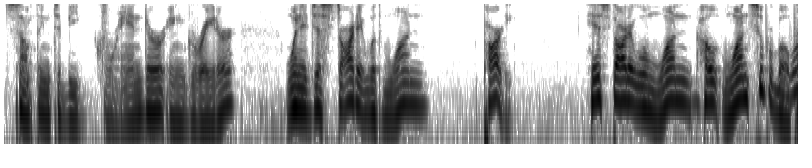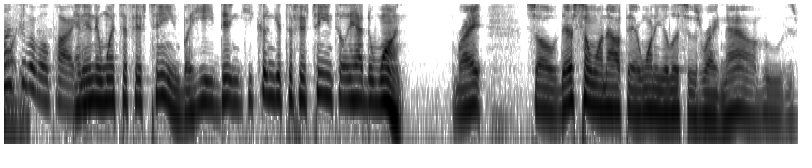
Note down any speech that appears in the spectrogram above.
something to be grander and greater, when it just started with one party. His started with one ho- one Super Bowl One party. One Super Bowl party. and then it went to fifteen. But he didn't. He couldn't get to fifteen until he had the one, right? So there's someone out there, one of your listeners right now, who is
